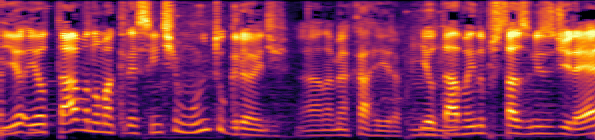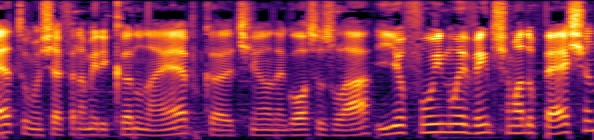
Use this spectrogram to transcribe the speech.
e eu, eu tava numa crescente muito grande ah, na minha carreira. E Uhum. eu tava indo pros Estados Unidos direto, meu chefe era americano na época, tinha negócios lá. E eu fui num evento chamado Passion,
